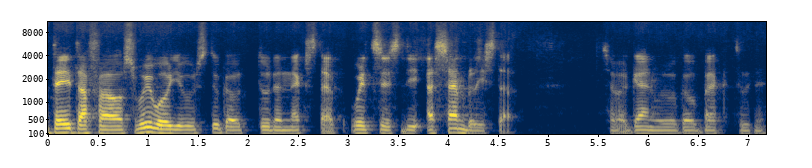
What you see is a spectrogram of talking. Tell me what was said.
data files we will use to go to the next step, which is the assembly step. So again, we will go back to the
